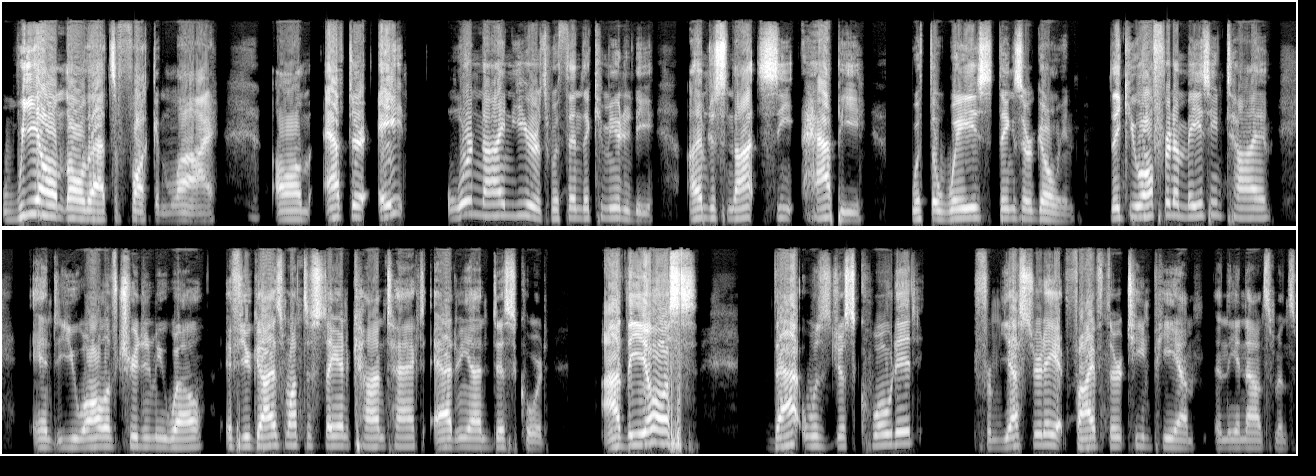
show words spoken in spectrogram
We all know that's a fucking lie. Um, after eight or nine years within the community, I'm just not see- happy with the ways things are going. Thank you all for an amazing time, and you all have treated me well. If you guys want to stay in contact, add me on Discord. Adios. That was just quoted from yesterday at 5:13 p.m. in the announcements.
